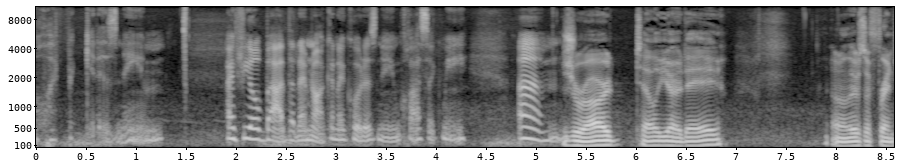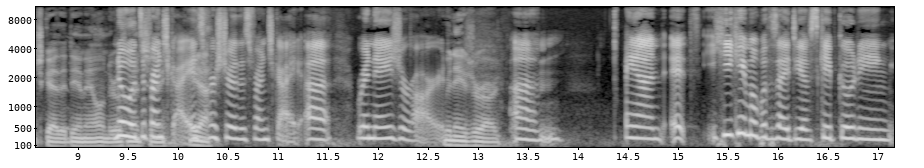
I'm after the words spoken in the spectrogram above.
Oh, I forget his name. I feel bad that I'm not going to quote his name. Classic me. Um, Gerard Telliardet. I don't know. There's a French guy that Dan Allender. no, it's a French guy. It's yeah. for sure this French guy, uh, Rene Girard. Rene Girard. Um, and it's he came up with this idea of scapegoating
